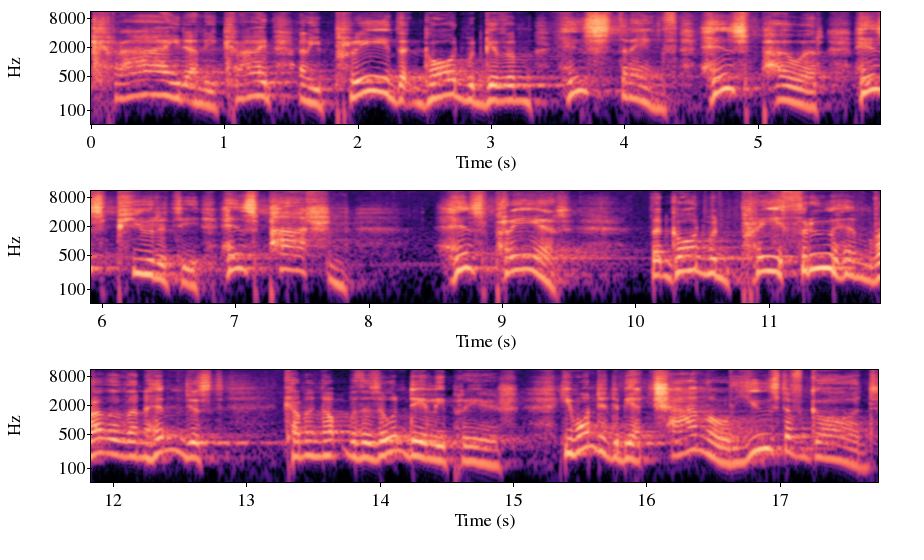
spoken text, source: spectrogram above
cried and he cried and he prayed that God would give him his strength, his power, his purity, his passion, his prayer. That God would pray through him rather than him just coming up with his own daily prayers. He wanted to be a channel used of God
